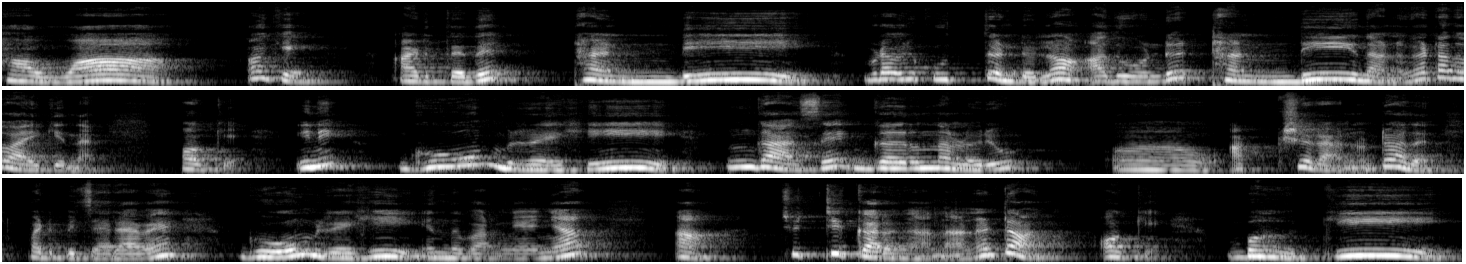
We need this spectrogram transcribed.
ഹവാ. ഓക്കെ അടുത്തത് ഠണ്ടി. ഇവിടെ ഒരു കുത്തുണ്ടല്ലോ അതുകൊണ്ട് ഠണ്ടി എന്നാണ് കേട്ടോ അത് വായിക്കുന്നത്. ഓക്കെ ഇനി ഘൂം റഹി ഗാസെ ഗർ എന്നുള്ളൊരു അക്ഷരാണ് കേട്ടോ അത്. പഠിപ്പിച്ചു ഗൂം രഹി എന്ന് പറഞ്ഞു കഴിഞ്ഞാൽ ആ ചുറ്റിക്കറങ്ങാന്നാണ് കേട്ടോ. ഓക്കെ. ബഹി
